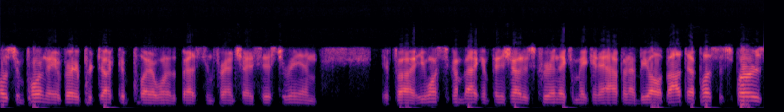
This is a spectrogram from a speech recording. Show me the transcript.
most importantly, a very productive player, one of the best in franchise history. And if uh, he wants to come back and finish out his career and they can make it happen, I'd be all about that. Plus, the Spurs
